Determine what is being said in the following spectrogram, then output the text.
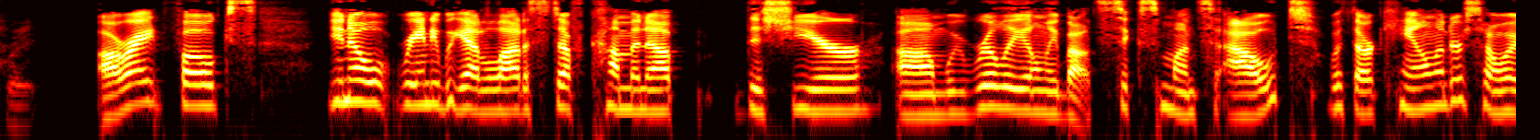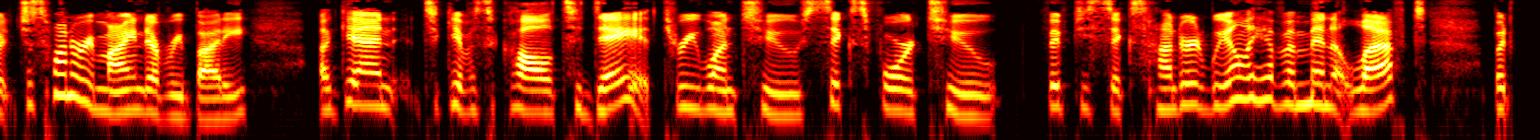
Great. All right, folks. You know, Randy, we got a lot of stuff coming up this year. Um, we're really only about six months out with our calendar, so I just want to remind everybody again to give us a call today at 312 642 5600. We only have a minute left, but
